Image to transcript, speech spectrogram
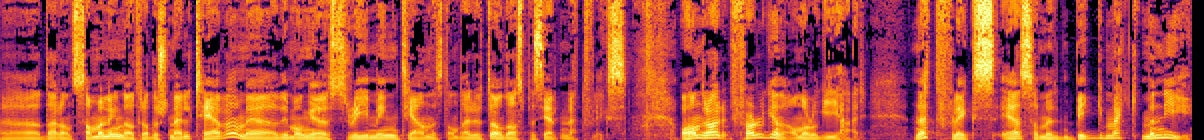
eh, der han sammenligner tradisjonell TV med de mange streamingtjenestene der ute, og da spesielt Netflix. Og han drar følgende analogi her. Netflix er som en Big Mac-meny,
